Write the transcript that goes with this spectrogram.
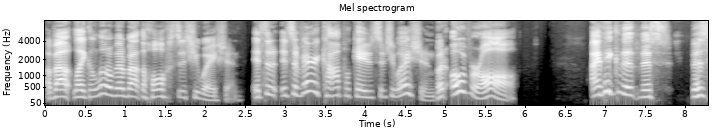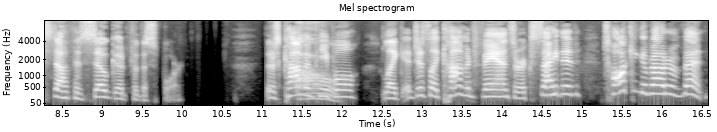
about like a little bit about the whole situation. It's a it's a very complicated situation, but overall, I think that this this stuff is so good for the sport. There's common Oh. people like just like common fans are excited talking about an event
